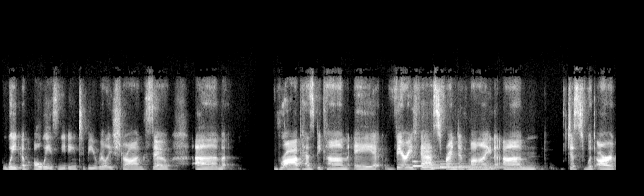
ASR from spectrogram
weight of always needing to be really strong. So, um, Rob has become a very fast friend of mine, um, just with our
